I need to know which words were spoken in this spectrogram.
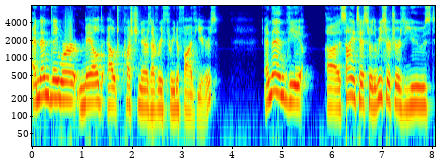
And then they were mailed out questionnaires every three to five years. And then the uh, scientists or the researchers used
